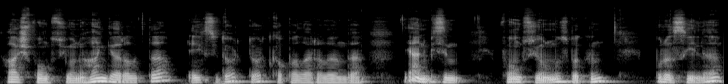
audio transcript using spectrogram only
h fonksiyonu hangi aralıkta? Eksi 4, 4 kapalı aralığında. Yani bizim fonksiyonumuz bakın burasıyla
